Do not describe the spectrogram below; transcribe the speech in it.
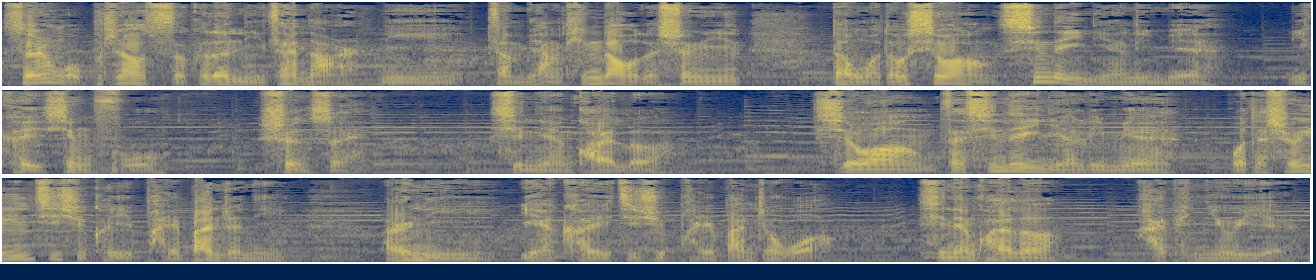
虽然我不知道此刻的你在哪儿，你怎么样听到我的声音，但我都希望新的一年里面你可以幸福顺遂，新年快乐。希望在新的一年里面，我的声音继续可以陪伴着你，而你也可以继续陪伴着我。新年快乐，Happy New Year！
